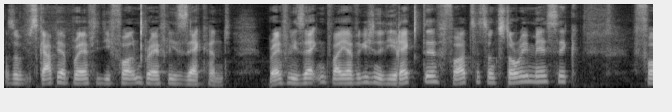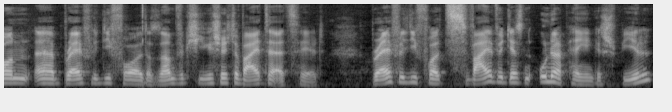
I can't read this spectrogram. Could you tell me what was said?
Also es gab ja Bravely Default und Bravely Second. Bravely Second war ja wirklich eine direkte Fortsetzung storymäßig von äh, Bravely Default. Also haben wirklich die Geschichte weitererzählt. Bravely Default 2 wird jetzt ein unabhängiges Spiel,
